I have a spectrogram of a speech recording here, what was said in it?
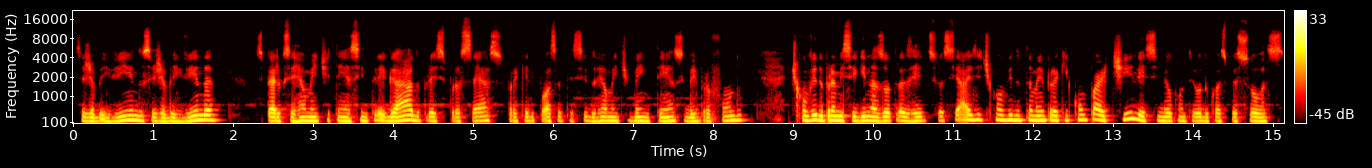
Seja bem-vindo, seja bem-vinda. Espero que você realmente tenha se entregado para esse processo, para que ele possa ter sido realmente bem intenso e bem profundo. Te convido para me seguir nas outras redes sociais e te convido também para que compartilhe esse meu conteúdo com as pessoas.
